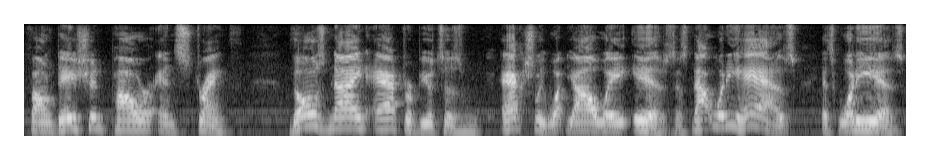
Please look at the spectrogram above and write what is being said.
foundation, power, and strength. Those nine attributes is actually what Yahweh is. It's not what he has, it's what he is.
